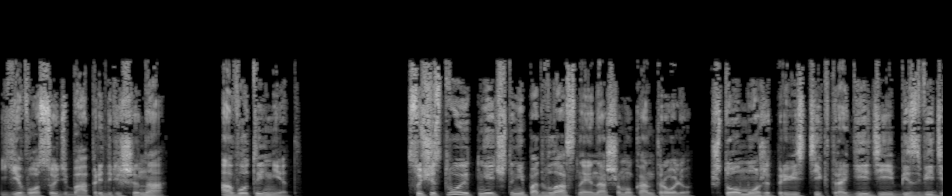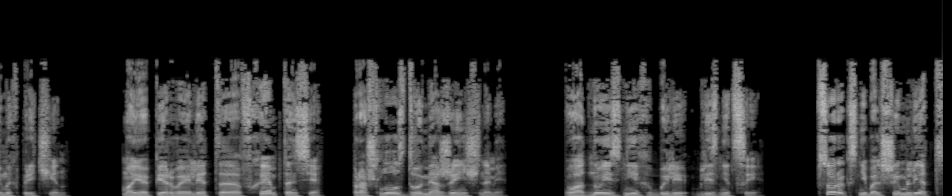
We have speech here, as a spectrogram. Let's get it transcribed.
его судьба предрешена. А вот и нет. Существует нечто неподвластное нашему контролю, что может привести к трагедии без видимых причин. Мое первое лето в Хэмптонсе прошло с двумя женщинами. У одной из них были близнецы. В 40 с небольшим лет,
